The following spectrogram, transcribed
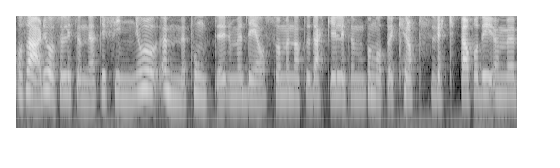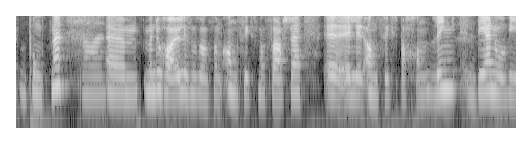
Og så er det jo også litt sånn at de finner jo ømme punkter med det også, men at det er ikke liksom på en måte kroppsvekta på de ømme punktene. Um, men du har jo liksom sånn som ansiktsmassasje eh, eller ansiktsbehandling. Det er noe vi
